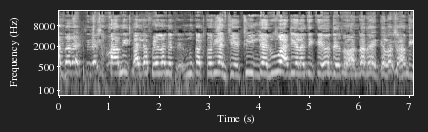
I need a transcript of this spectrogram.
আদার একদিনে পানি কাইলে ফেলানে নুকাট করি আনছে ঠিললে রুয়া দিয়েলা দিকে ওদের আন্দার গেল সানি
